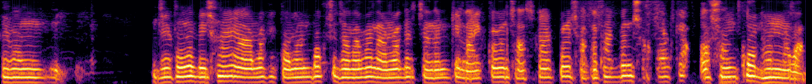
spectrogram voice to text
এবং যে কোনো বিষয়ে আমাকে কমেন্ট বক্সে জানাবেন। আমাদের চ্যানেলটি লাইক কমেন্ট সাবস্ক্রাইব করে সাথে থাকবেন। সকলকে অসংখ্য ধন্যবাদ।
